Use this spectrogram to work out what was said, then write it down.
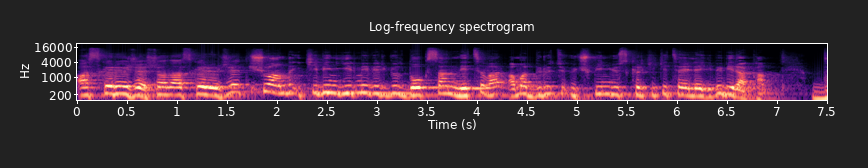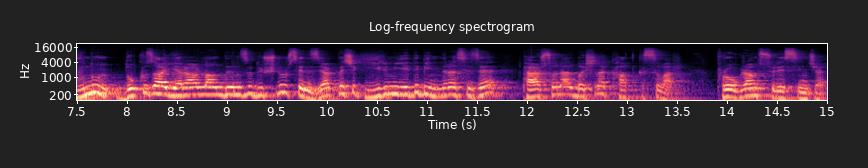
Asgari ücret şu an asgari ücret Şu anda 2020,90 neti var ama brütü 3142 TL gibi bir rakam. Bunun 9 ay yararlandığınızı düşünürseniz yaklaşık 27 bin lira size personel başına katkısı var. Program süresince.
